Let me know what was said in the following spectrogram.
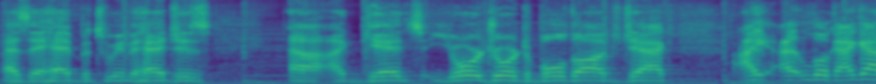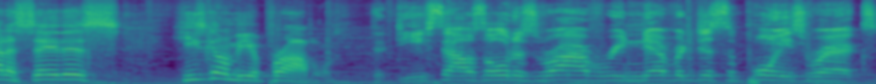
as they head between the hedges uh, against your Georgia Bulldogs, Jack. I, I look, I gotta say this. He's gonna be a problem. The Deep South's oldest rivalry never disappoints, Rex,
